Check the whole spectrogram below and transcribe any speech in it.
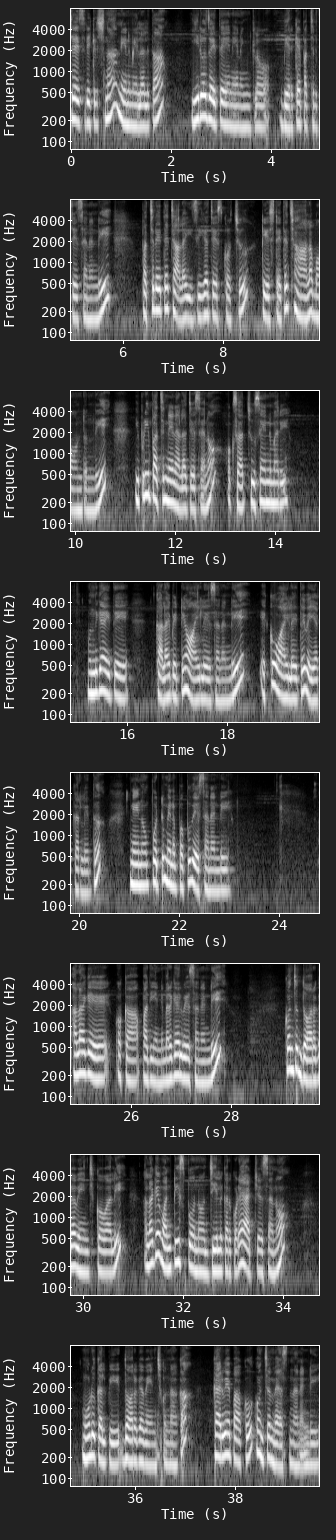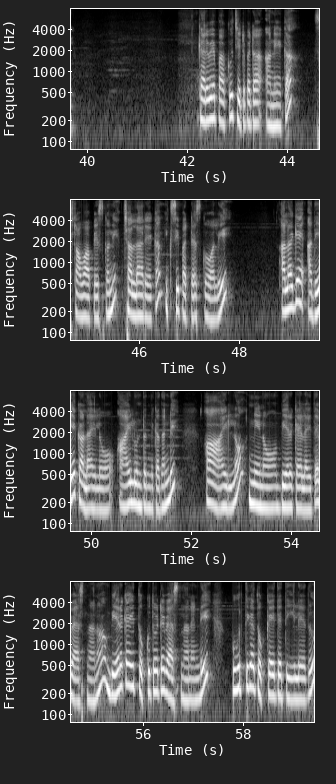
జై శ్రీకృష్ణ నేను మీ లలిత. ఈరోజు అయితే నేను ఇంట్లో బీరకాయ పచ్చడి చేశానండి. పచ్చడి అయితే చాలా ఈజీగా చేసుకోవచ్చు. టేస్ట్ అయితే చాలా బాగుంటుంది. ఇప్పుడు ఈ పచ్చడి నేను ఎలా చేశానో ఒకసారి చూసేయండి మరి. ముందుగా అయితే కళాయి పెట్టి ఆయిల్ వేసానండి. ఎక్కువ ఆయిల్ అయితే వేయక్కర్లేదు. నేను పొట్టు మినపప్పు వేసానండి. అలాగే ఒక పది ఎండుమిరగాయలు వేసానండి. కొంచెం దోరగా వేయించుకోవాలి. అలాగే వన్ టీ స్పూన్ జీలకర్ర కూడా యాడ్ చేశాను. మూడు కలిపి దోరగా వేయించుకున్నాక కరివేపాకు కొంచెం వేస్తున్నానండి. కరివేపాకు చిటపెట అనేక స్టవ్ ఆపేసుకొని చల్లారాక మిక్సీ పట్టేసుకోవాలి. అలాగే అదే కళాయిలో ఆయిల్ ఉంటుంది కదండి ఆ ఆయిల్లో నేను బీరకాయలు అయితే వేస్తున్నాను. బీరకాయ తొక్కుతోటే వేస్తున్నానండి. పూర్తిగా తొక్కు అయితే తీయలేదు.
